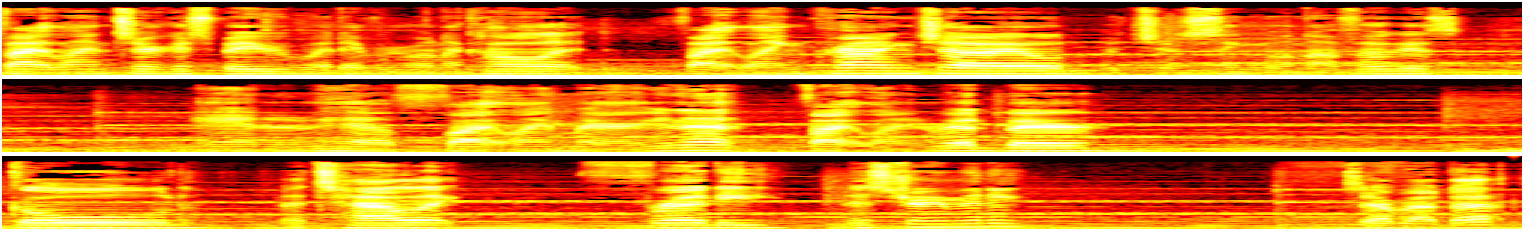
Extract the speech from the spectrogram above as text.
Fightline Circus Baby, whatever you want to call it, Fightline Crying Child, which is single not focus, And we have Fightline Marionette, Fightline Fredbear, Gold, Metallic, Freddy, Mystery Mini. Sorry about that.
